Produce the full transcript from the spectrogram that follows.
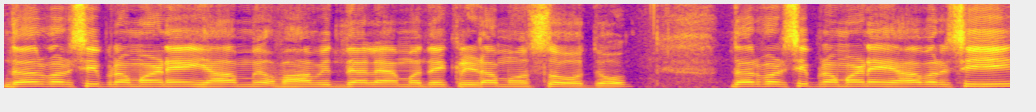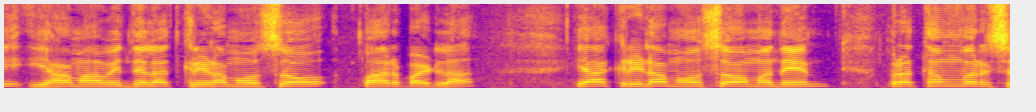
दरवर्षीप्रमाणे ह्या महाविद्यालयामध्ये क्रीडा महोत्सव होतो. दरवर्षीप्रमाणे ह्यावर्षीही ह्या महाविद्यालयात क्रीडा महोत्सव पार पडला. या क्रीडा महोत्सवामध्ये प्रथम वर्ष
